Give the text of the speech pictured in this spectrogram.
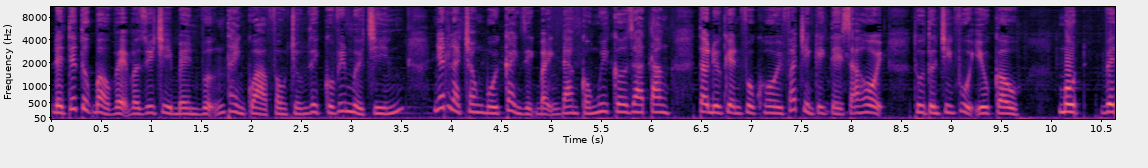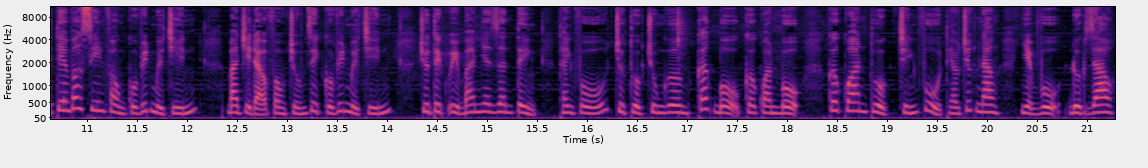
Để tiếp tục bảo vệ và duy trì bền vững thành quả phòng chống dịch COVID-19, nhất là trong bối cảnh dịch bệnh đang có nguy cơ gia tăng, tạo điều kiện phục hồi phát triển kinh tế xã hội, Thủ tướng Chính phủ yêu cầu một Về tiêm vaccine phòng COVID-19, Ban chỉ đạo phòng chống dịch COVID-19, Chủ tịch Ủy ban Nhân dân tỉnh, thành phố, trực thuộc Trung ương, các bộ, cơ quan bộ, cơ quan thuộc chính phủ theo chức năng, nhiệm vụ được giao,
